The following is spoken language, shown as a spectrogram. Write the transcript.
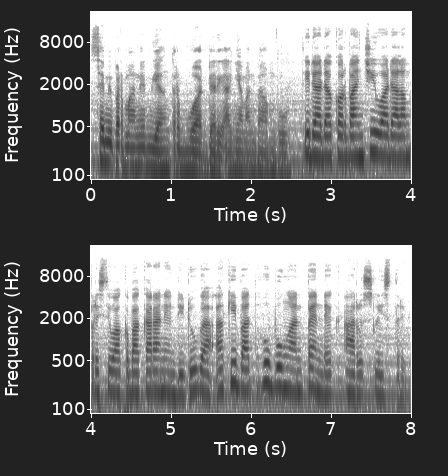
semi permanen yang terbuat dari anyaman bambu. Tidak ada korban jiwa dalam peristiwa kebakaran yang diduga akibat hubungan pendek arus listrik.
